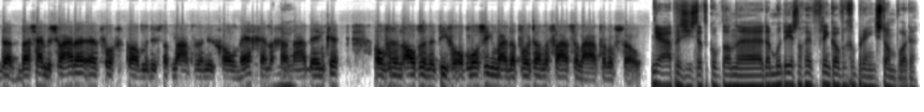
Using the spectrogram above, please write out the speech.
daar, daar, zijn bezwaren uh, voor gekomen, dus dat laten we nu gewoon weg. En we gaan ja. nadenken over een alternatieve oplossing, maar dat wordt dan een fase later of zo. Ja, precies. Dat komt dan, dan moet eerst nog even flink over gebrainstormd worden.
